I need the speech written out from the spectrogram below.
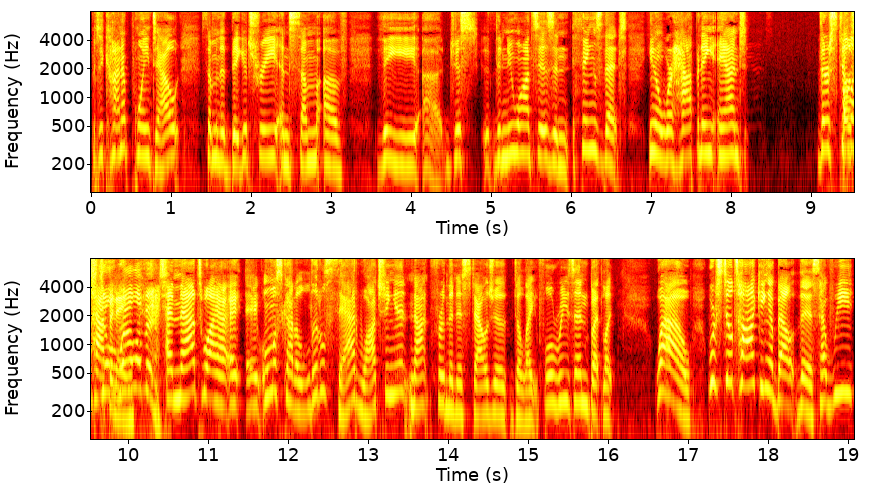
but to kind of point out some of the bigotry and some of the uh, just the nuances and things that you know were happening and they're still still happening. relevant. And that's why I, I almost got a little sad watching it, not for the nostalgia, delightful reason, but like, wow, we're still talking about this. Have we?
